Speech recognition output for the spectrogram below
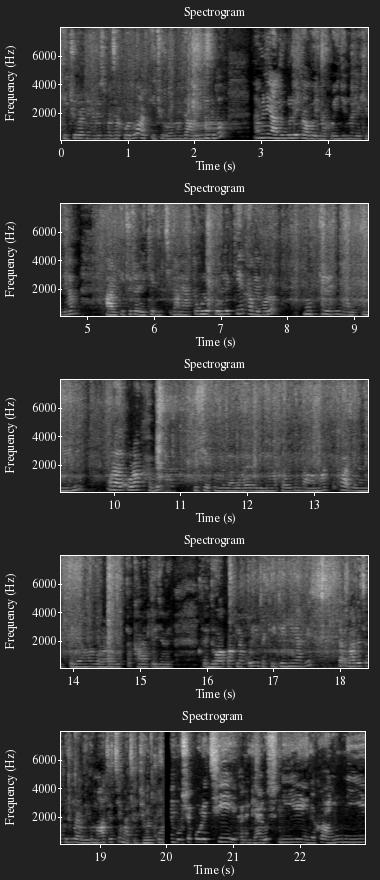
কিছুটা ঢেঁড়স ভাজা করব আর কিছু ওর মধ্যে আলু দিয়ে দেবো। আমি আলুগুলোই খাব, এই দেখো, এই জন্য রেখে দিলাম। আর কিছুটা রেখে দিচ্ছি। মানে এতগুলো করলে কে খাবে বলো? মুশকিল নিয়ে নিই ওরা ওরা খাবে। তো সে কিন্তু দাদা ভাই ওই জন্য খাবে, কিন্তু আমার তো খাওয়া যাবে না। খেলে আমার গলার অবস্থা খারাপ হয়ে যাবে। তাই ধোয়া পাকলা করে, এটা কেটে নিয়ে আগে। তার ভাজা চাপিয়ে দিবো। আর মাছ আছে, মাছের ঝোল করে বসে পড়েছি, এখানে ঢ্যাঁড়স নিয়ে দেখো, আলু নিয়ে।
